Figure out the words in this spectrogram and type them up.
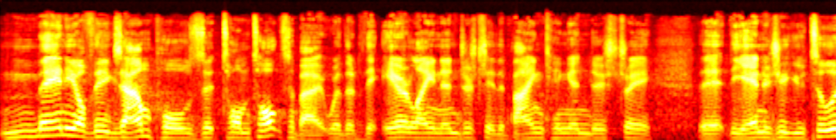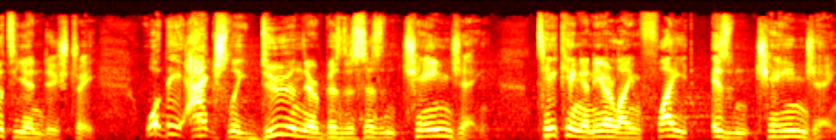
many of the examples that Tom talked about, whether the airline industry, the banking industry, the, the energy utility industry, what they actually do in their business isn't changing. Taking an airline flight isn't changing.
